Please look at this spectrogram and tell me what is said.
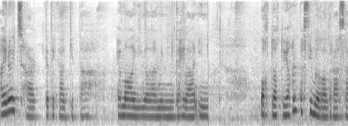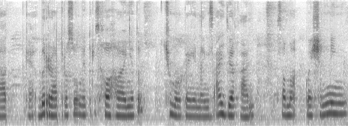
I know it's hard ketika kita emang lagi ngalamin kehilangan ini. Waktu-waktunya kan pasti bakal terasa kayak berat terus sulit terus hal-halnya tuh cuma pengen nangis aja kan. Sama questioning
